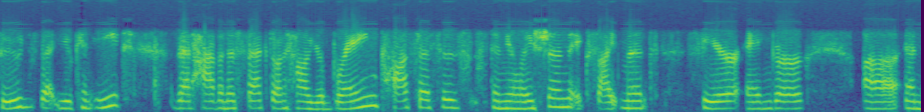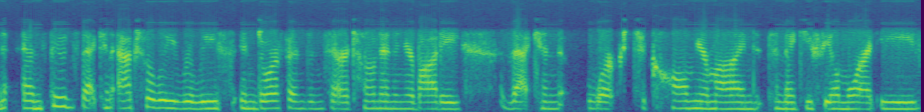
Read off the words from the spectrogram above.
foods that you can eat that have an effect on how your brain processes stimulation, excitement, fear, anger, uh, and and foods that can actually release endorphins and serotonin in your body that can work to calm your mind to make you feel more at ease.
